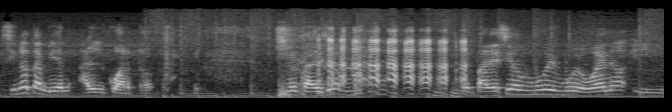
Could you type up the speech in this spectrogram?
sino también al cuarto. me pareció me pareció muy muy bueno y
